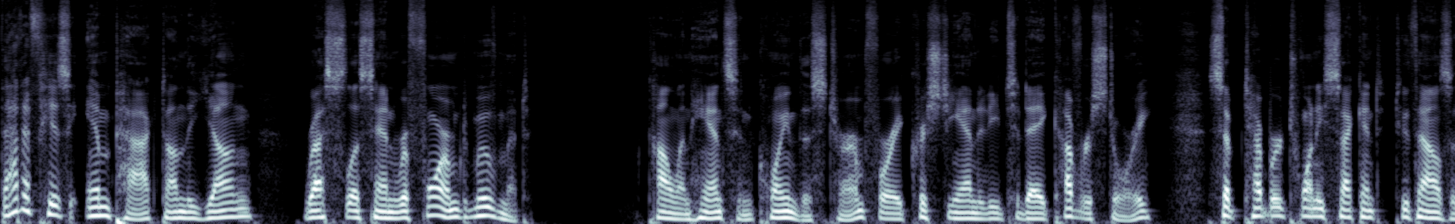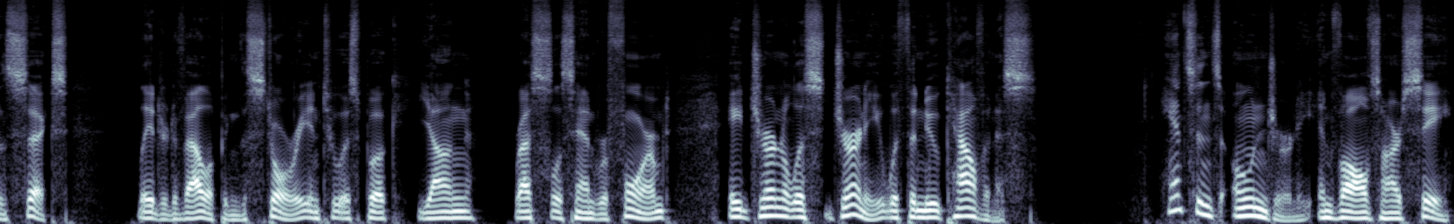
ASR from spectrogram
that of his impact on the young, restless, and reformed movement. Collin Hansen coined this term for a Christianity Today cover story, September 22, 2006, later developing the story into his book Young, Restless, and Reformed A Journalist's Journey with the New Calvinists. Hansen's own journey involves R.C.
